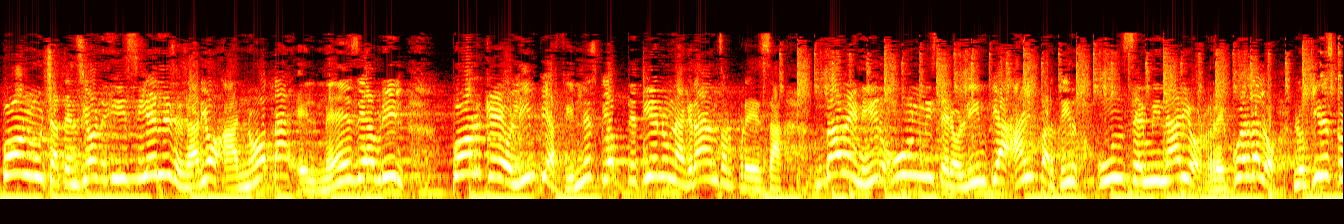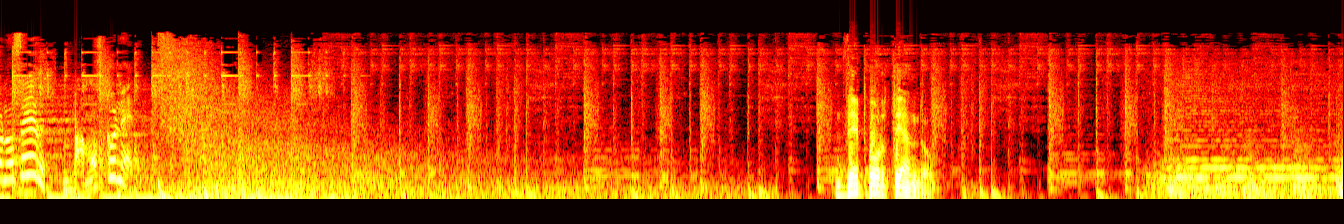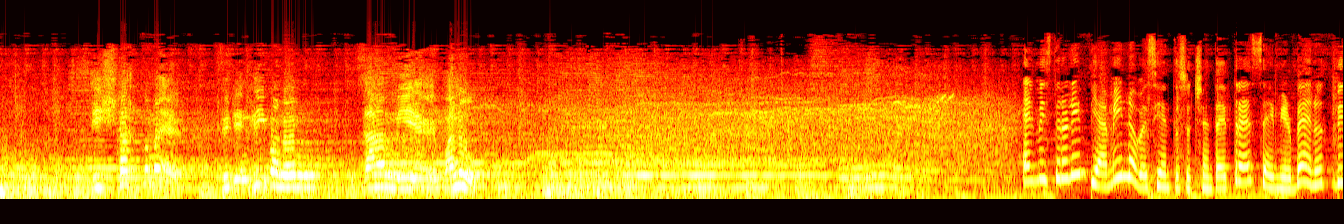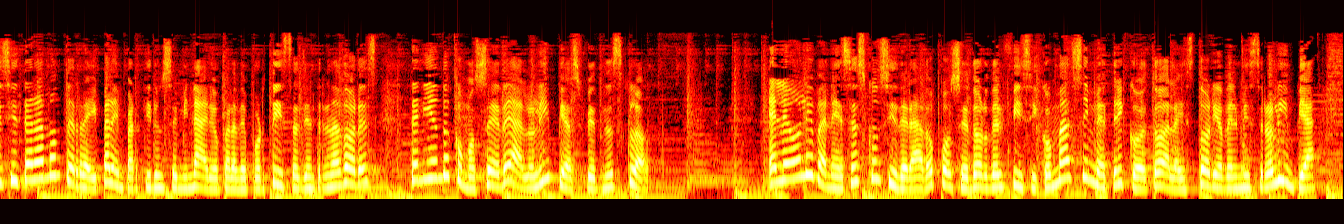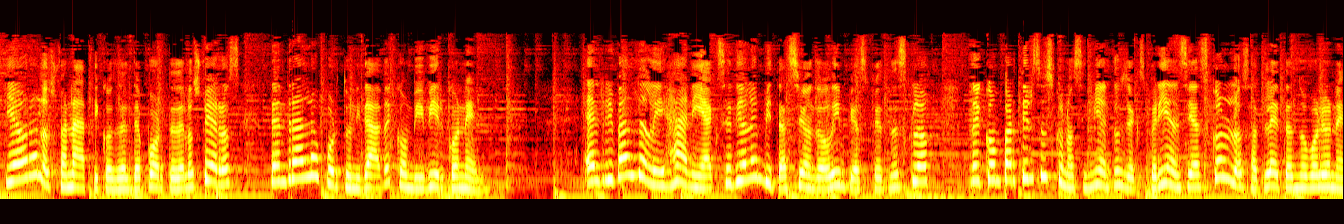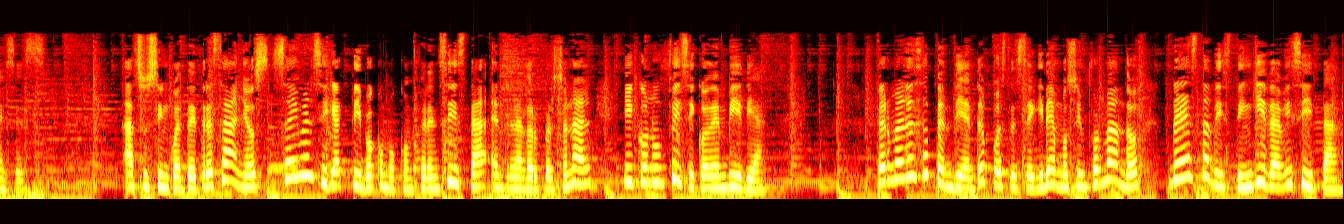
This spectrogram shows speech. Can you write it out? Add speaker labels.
Speaker 1: Pon mucha atención y si es necesario, anota el mes de abril. Porque Olympia Fitness Club te tiene una gran sorpresa. Va a venir un Mister Olympia a impartir un seminario. Recuérdalo, ¿lo quieres conocer? Vamos con él.
Speaker 2: Deporteando.
Speaker 3: Die Startnummer 11 für den Libanon Samir Banu.
Speaker 4: El Mr. Olympia 1983, Samir Benut, visitará Monterrey para impartir un seminario para deportistas y entrenadores, teniendo como sede al Olympias Fitness Club. El león libanés es considerado poseedor del físico más simétrico de toda la historia del Mr. Olympia y ahora los fanáticos del deporte de los fierros tendrán la oportunidad de convivir con él. El rival de Lee Haney accedió a la invitación de Olympias Fitness Club de compartir sus conocimientos y experiencias con los atletas nuevoleoneses. A sus 53 años, Samir sigue activo como conferencista, entrenador personal y con un físico de envidia. Permanece pendiente pues te seguiremos informando de esta distinguida visita.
